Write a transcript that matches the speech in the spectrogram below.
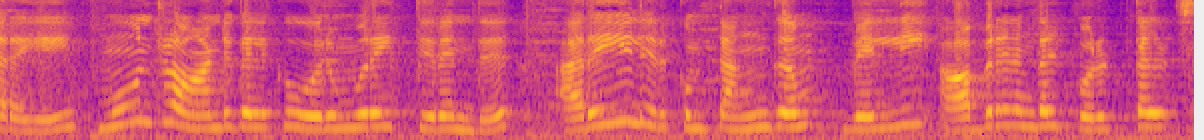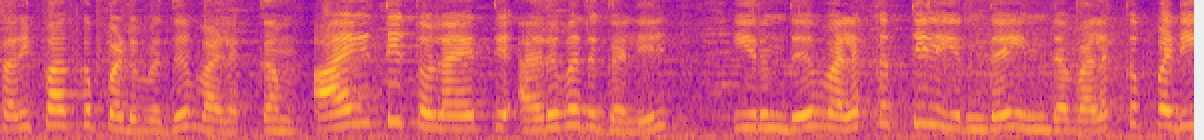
அறையை மூன்று ஆண்டுகளுக்கு ஒரு முறை திறந்து அறையில் இருக்கும் தங்கம் வெள்ளி ஆபரணங்கள் பொருட்கள் சரிபார்க்கப்படுவது வழக்கம். ஆயிரத்தி தொள்ளாயிரத்தி அறுபதுகளில் இருந்து வழக்கத்தில் இருந்த இந்த வழக்கப்படி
